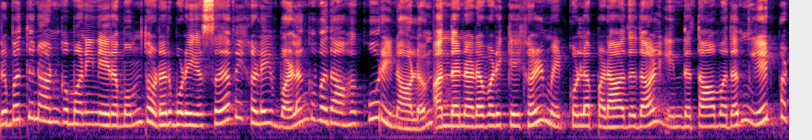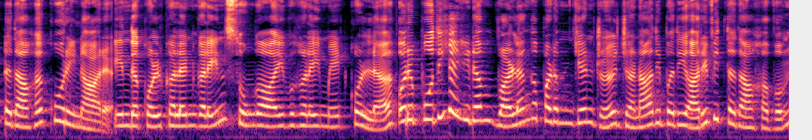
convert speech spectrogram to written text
இருபத்தி நான்கு மணி நேரமும் தொடர்புடைய சேவைகளை வழங்குவதாக கூறினாலும் அந்த நடவடிக்கைகள் மேற்கொள்ளப்படாததால் இந்த தாமதம் ஏற்பட்டதாக கூறினார். இந்த கொள்கலன்களின் சுங்க ஆய்வுகளை மேற்கொள்ள ஒரு புதிய இடம் வழங்கப்படும் என்று ஜனாதிபதி அறிவித்ததாகவும்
